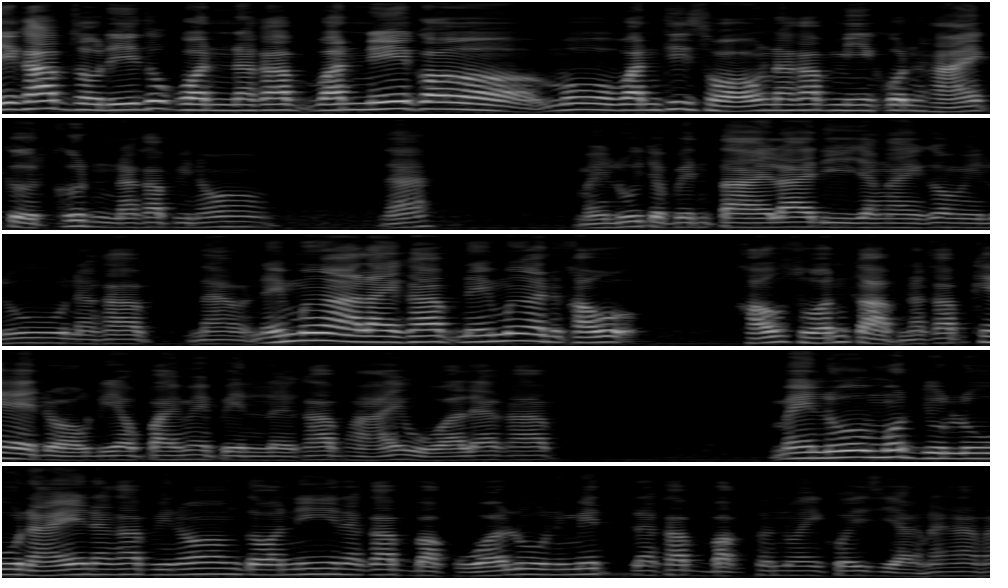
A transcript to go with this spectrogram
สวัสดีครับ สวัสดีทุกคนนะครับ วันนี้ก็โมวันที่สองนะครับ มีคนหายเกิดขึ้นนะครับ พี่น้องนะ ไม่รู้จะเป็นตายร้ายดียังไงก็ไม่รู้นะครับนะในเมื่ออะไรครับ ในเมื่อเขาเขาสวนกลับนะครับ แค่ดอกเดียวไปไม่เป็นเลยครับ หายหัวแล้วครับ ไม่รู้มุดอยู่รูไหนนะครับ พี่น้องตอนนี้นะครับ บักหัวลูกนิมิตนะครับ บักทนวยควยเสียงนะครับ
